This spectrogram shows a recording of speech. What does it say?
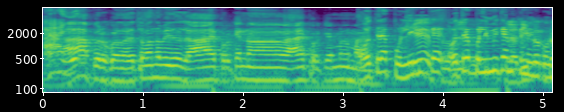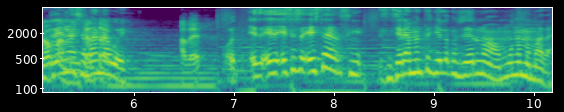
Ah, Ah, pero cuando yo te mando videos, ay, ¿por qué no? Ay, ¿por qué me lo mandas? otra polémica, otra polémica Lo que me encontré broma, en la me semana, güey. A ver. Es- es- Esta, esta, sin- sinceramente, yo la considero una, una mamada.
